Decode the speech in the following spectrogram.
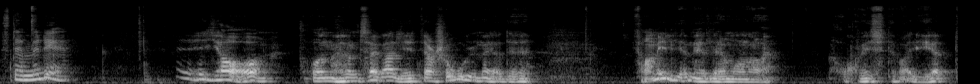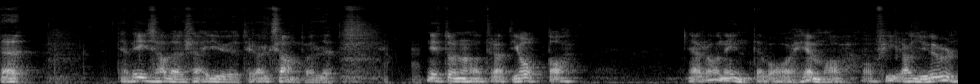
Stämmer det? Ja, hon höll sig väldigt ajour med eh, familjemedlemmarna och visste vad de hette. Det visade sig ju till exempel 1938 när hon inte var hemma och firade jul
